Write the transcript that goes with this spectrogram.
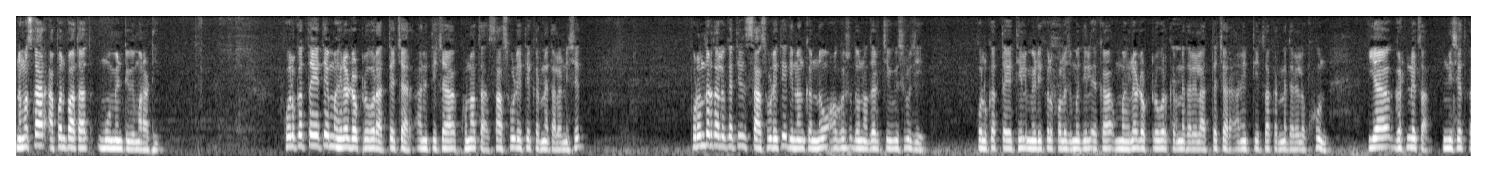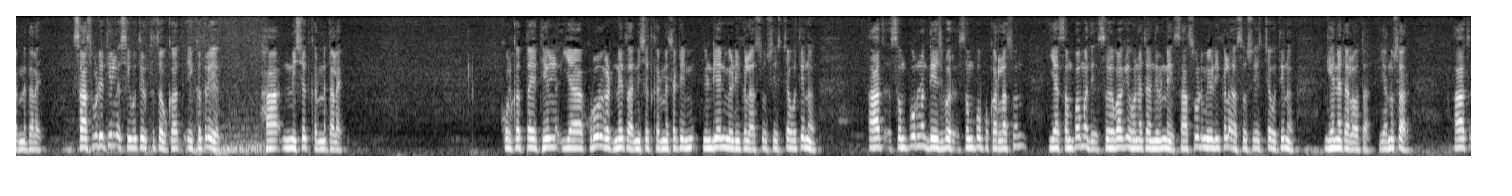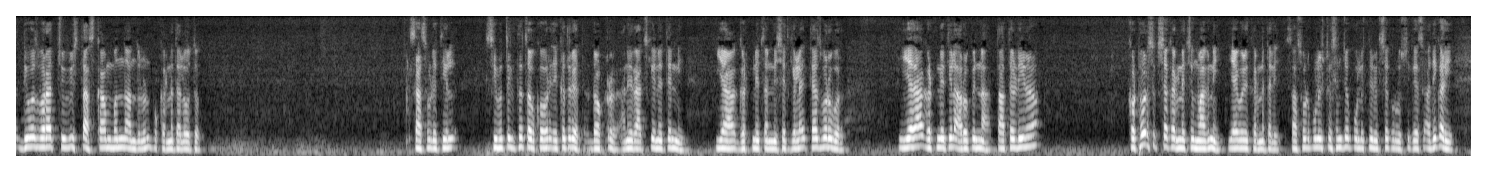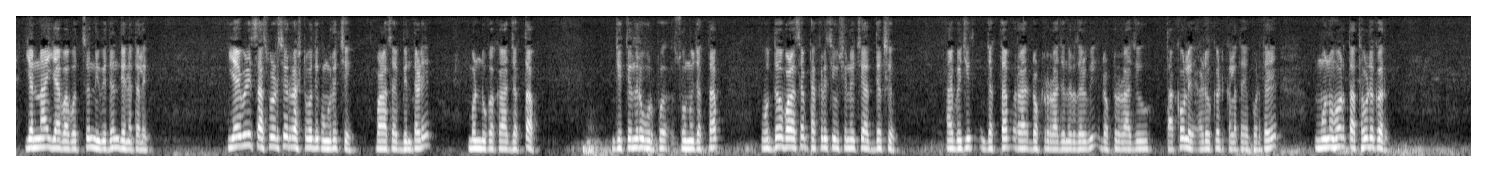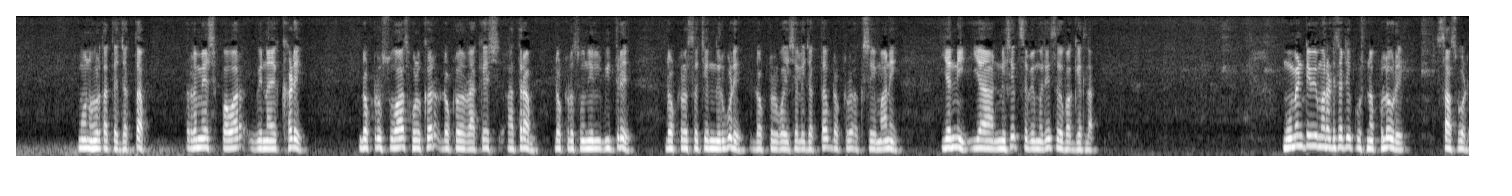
नमस्कार आपण पाहतात movement T V Marathi. Kolkata येथे महिला डॉक्टरवर अत्याचार आणि तिच्या खुनाचा सासवड येथे करण्यात आला निषेध. पुरंदर तालुक्यातील सासवड येथे दिनांक नऊ ऑगस्ट दोन हजार चोवीस रोजी कोलकाता येथील मेडिकल कॉलेजमधील एका महिला डॉक्टरवर करण्यात आलेला अत्याचार आणि तिचा करण्यात आलेला खून या घटनेचा निषेध करण्यात आलाय. सासवड येथील शिवतीर्थ चौकात एकत्र येत हा निषेध करण्यात आलाय. कोलकाता येथील या क्रूर घटनेचा निषेध करण्यासाठी इंडियन मेडिकल असोसिएशनच्या वतीनं आज संपूर्ण देशभर संप पुकारला असून या संपामध्ये सहभागी होण्याचा निर्णय सासवड मेडिकल असोसिएशनच्या वतीनं घेण्यात आला होता. यानुसार आज दिवसभरात चोवीस तास काम बंद आंदोलन पुकारण्यात आलं होतं. सासवड येथील शिवतीर्थ चौकावर एकत्र येत डॉक्टर आणि राजकीय नेत्यांनी या घटनेचा निषेध केला आहे त्याचबरोबर या घटनेतील आरोपींना तातडीनं कठोर शिक्षा करण्याची मागणी यावेळी करण्यात आली. सासवड पोलीस स्टेशनचे पोलीस निरीक्षक ऋषिकेश अधिकारी यांना याबाबतचं निवेदन देण्यात आले. यावेळी सासवड शहर राष्ट्रवादी काँग्रेसचे बाळासाहेब बिनताडे बंडूकाका जगताप जितेंद्र उर्फ सोनू जगताप उद्धव बाळासाहेब ठाकरे शिवसेनेचे अध्यक्ष अभिजित जगताप रा doctor Rajendra Dalvi doctor Rajiv Takawale advocate Kalatai Phadtale Manohar Tathawadekar Manohar Tatya Jagtap Ramesh Pawar Vinayak Khade doctor Suhas Holkar doctor Rakesh Atram doctor Sunil Bitre doctor Sachin Nirgude doctor Vaishali Jagtap doctor Akshay Mane यांनी या निषेध सभेमध्ये सहभाग घेतला. Moment T V मराठीसाठी कृष्णा फुलवरे सासवड.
